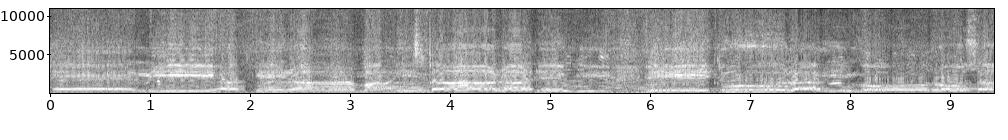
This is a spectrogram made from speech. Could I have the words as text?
Terlihat keramat istana Dewi Itulah Inggorosa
